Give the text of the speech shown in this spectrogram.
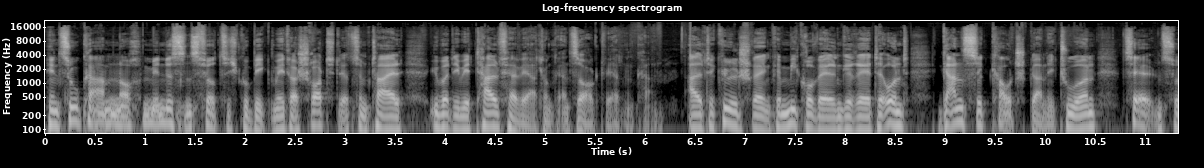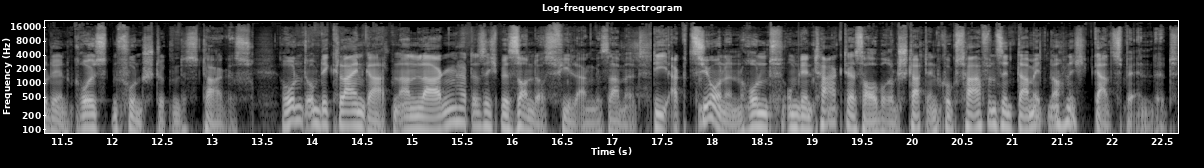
Hinzu kamen noch mindestens 40 Kubikmeter Schrott, der zum Teil über die Metallverwertung entsorgt werden kann. Alte Kühlschränke, Mikrowellengeräte und ganze Couchgarnituren zählten zu den größten Fundstücken des Tages. Rund um die Kleingartenanlagen hatte sich besonders viel angesammelt. Die Aktionen rund um den Tag der sauberen Stadt in Cuxhaven sind damit noch nicht ganz beendet.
